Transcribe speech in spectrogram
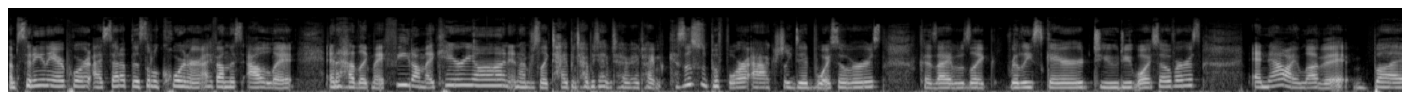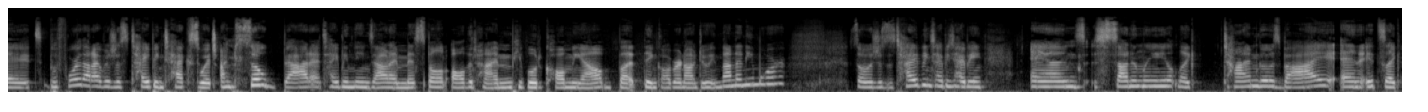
I'm sitting in the airport. I set up this little corner. I found this outlet and I had like my feet on my carry on and I'm just like typing, typing, typing, typing, typing. Because this was before I actually did voiceovers because I was like really scared to do voiceovers. And now I love it. But before that, I was just typing text, which I'm so bad at typing things out. I misspelled all the time and people would call me out. But thank God we're not doing that anymore. So it was just typing, typing, typing. And suddenly, like, time goes by and it's like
